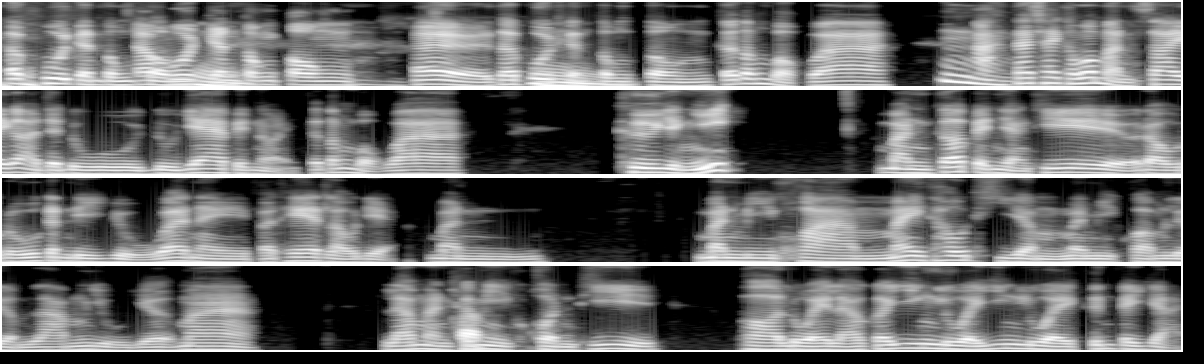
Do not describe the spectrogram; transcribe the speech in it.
ถ้าพูดกันตรงๆถ้าพูดกันตรงเออ ถ้าพูดกันอืตมรงๆ ก็ต้องบอกว่าๆอืมอะถ้าใช้คำว่าหมั่นไส้ก็อาจจะดูดูแย่ไปหน่อย ก็ต้องบอกว่า คืออย่างนี้ มันก็เป็นอย่างที่เรารู้กันดีอยู่ว่าในประเทศเราเนี่ย มันมันมีความไม่เท่าเทียม มันมีความเหลื่อมล้ำอยู่เยอะมาก แล้วมันคก็รับมีคนที่พอรวยแล้วก็ยิ่งรวยยิ่งรวยขึ้นไปใหญ่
